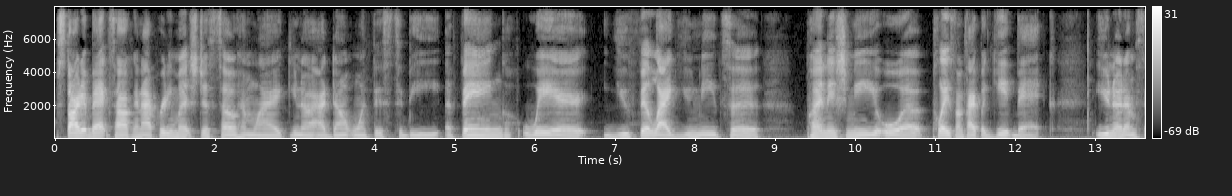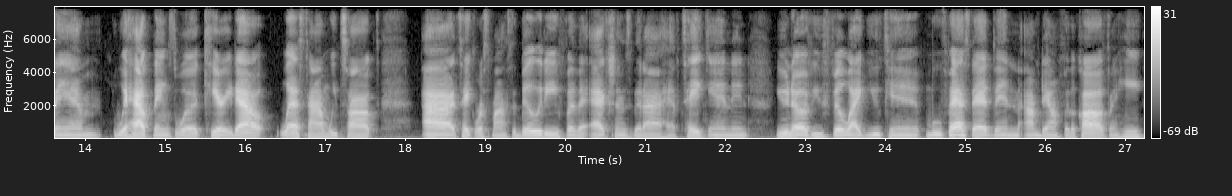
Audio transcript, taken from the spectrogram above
started back talking i pretty much just told him like you know i don't want this to be a thing where you feel like you need to punish me or play some type of get back. You know what I'm saying, with how things were carried out last time we talked. I take responsibility for the actions that I have taken. And, you know, if you feel like you can move past that, then I'm down for the cause. And he,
